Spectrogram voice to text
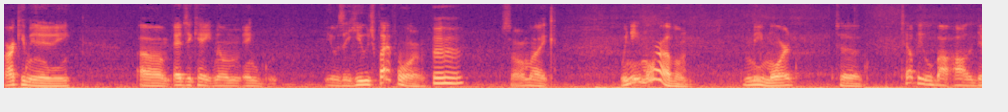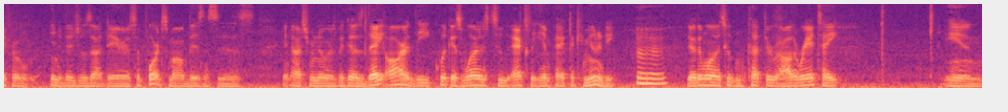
our community, um, educating them, and it was a huge platform. Mm-hmm. So I'm like, we need more of them. We need more to tell people about all the different individuals out there, support small businesses, and entrepreneurs because they are the quickest ones to actually impact the community. hmm They're the ones who can cut through all the red tape, and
